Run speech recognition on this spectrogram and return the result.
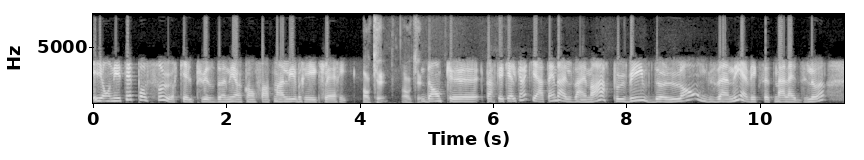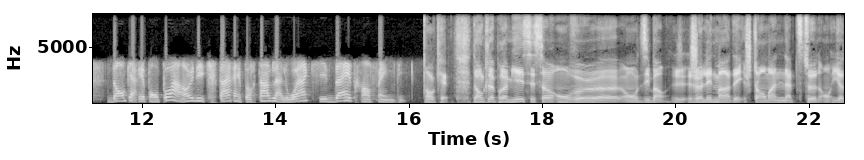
et on n'était pas sûr qu'elle puisse donner un consentement libre et éclairé. OK, OK. Donc, euh, parce que quelqu'un qui est atteint d'Alzheimer peut vivre de longues années avec cette maladie-là. Donc, elle répond pas à un des critères importants de la loi qui est d'être en fin de vie. OK. Donc, le premier, c'est ça, on veut, euh, on dit, bon, je, l'ai demandé, je tombe en inaptitude, il y a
